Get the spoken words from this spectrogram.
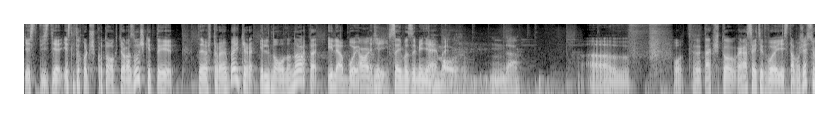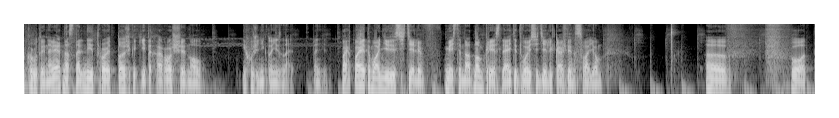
есть везде. Если ты хочешь крутого актера озвучки, ты зовешь Троя Бейкера или Нолана Норта, или обоих. Окей. Они взаимозаменяемые. Предположим. Да. А, вот. Так что, раз эти двое есть, там уже все круто, и, наверное, остальные трое тоже какие-то хорошие, но их уже никто не знает. Они... Поэтому они сидели вместе на одном кресле, а эти двое сидели каждый на своем. Вот.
